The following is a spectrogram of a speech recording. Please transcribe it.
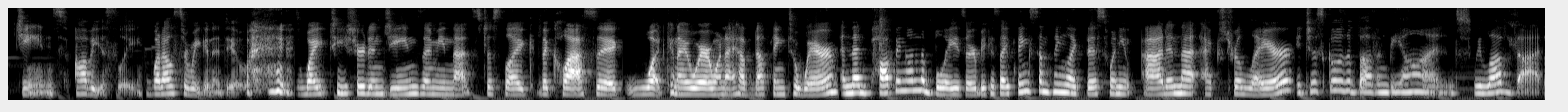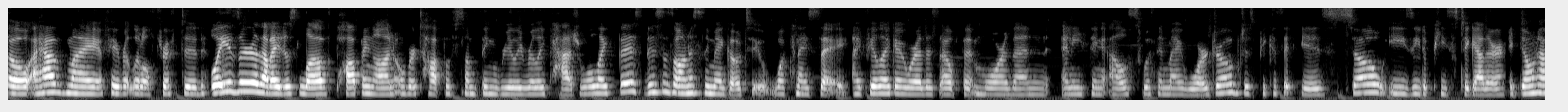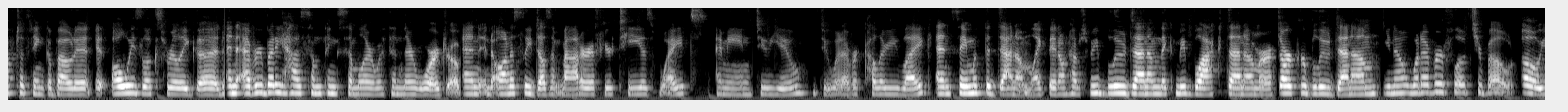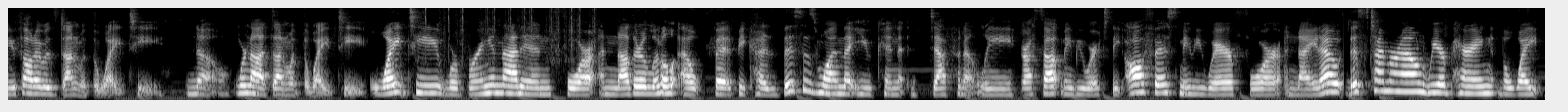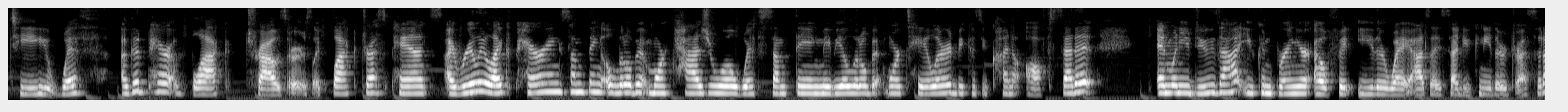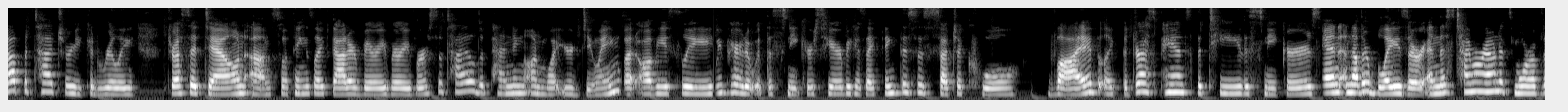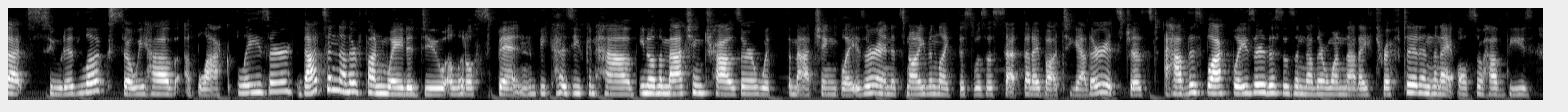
jeans, obviously. What else are we gonna do? White t-shirt and jeans, I mean, that's just like the classic, what can I wear when I have nothing to wear? And then popping on the blazer, because I think something like this, when you add in that extra layer, it just goes above and beyond. We love that. So I have my favorite little thrifted blazer that I just love popping on over top of something really, really casual like this. This is honestly my go-to. What can I say? I feel like I wear this outfit more than anything else within my wardrobe just because it is so easy to piece together together. I don't have to think about it. It always looks really good. And everybody has something similar within their wardrobe. And it honestly doesn't matter if your tee is white. I mean, do you? Do whatever color you like. And same with the denim. Like they don't have to be blue denim. They can be black denim or darker blue denim. You know, whatever floats your boat. Oh, you thought I was done with the white tee. No, we're not done with the white tee. White tee, we're bringing that in for another little outfit because this is one that you can definitely dress up, maybe wear to the office, maybe wear for a night out. This time around, we are pairing the white tee with a good pair of black trousers, like black dress pants. I really like pairing something a little bit more casual with something maybe a little bit more tailored because you kind of offset it and when you do that, you can bring your outfit either way. As I said, you can either dress it up a touch or you could really dress it down. Um, so things like that are very, very versatile depending on what you're doing. But obviously we paired it with the sneakers here because I think this is such a cool vibe, like the dress pants, the tee, the sneakers, and another blazer. And this time around, it's more of that suited look. So we have a black blazer. That's another fun way to do a little spin because you can have, you know, the matching trouser with the matching blazer. And it's not even like this was a set that I bought together. It's just, I have this black blazer. This is another one that I thrifted. And then I also have these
